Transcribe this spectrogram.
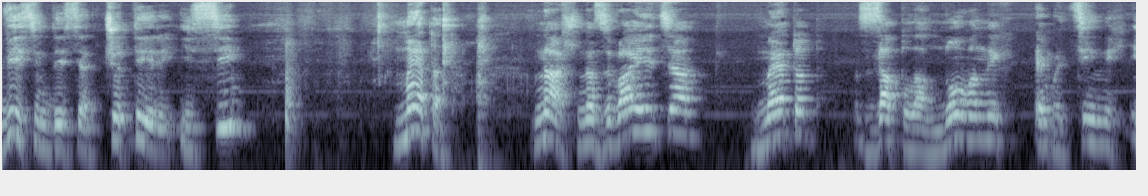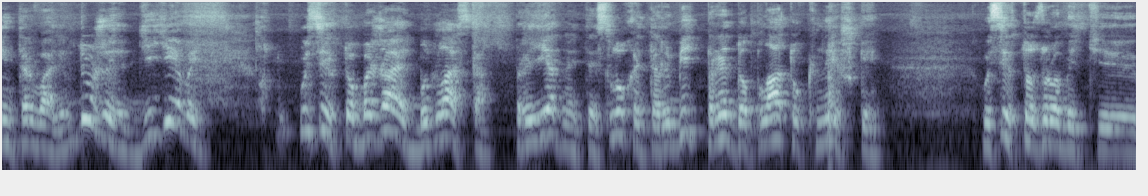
84,7. Метод наш називається метод запланованих емоційних інтервалів. Дуже дієвий. Усі, хто бажають, будь ласка, приєднуйте, слухайте, робіть предоплату книжки. Усі, хто зробить е,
